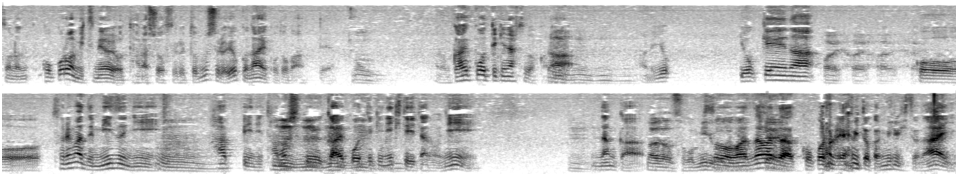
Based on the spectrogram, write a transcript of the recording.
その心を見つめろよって話をするとむしろ良くないことがあって。うん。あの外交的な人だから、あのよ余計なこうそれまで見ずに、うん。ハッピーに楽しく外交的に生きていたのに、うん。なんか、わざわざそうわざわざ心の闇とか見る必要ない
